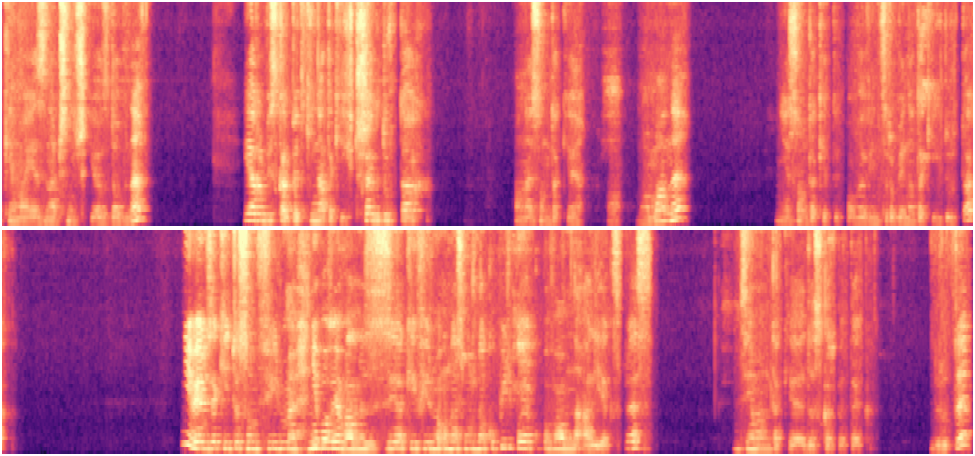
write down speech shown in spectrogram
takie moje znaczniczki ozdobne. Ja robię skarpetki na takich trzech drutach. One są takie o, łamane. Nie są takie typowe, więc robię na takich drutach. Nie wiem z jakiej to są firmy. Nie powiem Wam z jakiej firmy u nas można kupić, bo ja kupowałam na AliExpress. Więc ja mam takie do skarpetek druty.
